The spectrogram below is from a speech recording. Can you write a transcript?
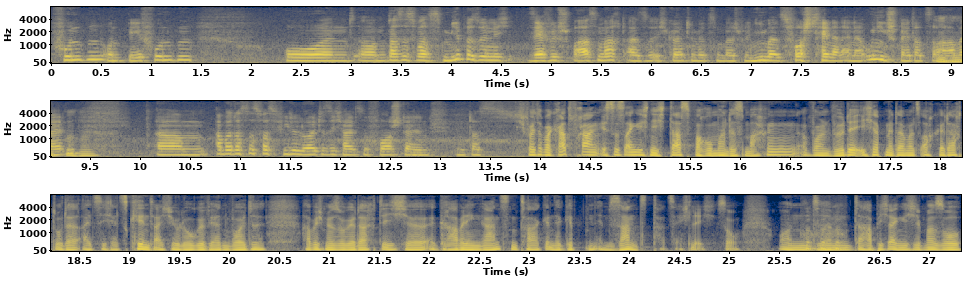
Funden und Befunden. Und ähm, das ist, was mir persönlich sehr viel Spaß macht. Also ich könnte mir zum Beispiel niemals vorstellen, an einer Uni später zu mhm, arbeiten. Ähm, aber das ist, was viele Leute sich halt so vorstellen. Und das ich wollte aber gerade fragen, ist das eigentlich nicht das, warum man das machen wollen würde? Ich habe mir damals auch gedacht, oder als ich als Kind Archäologe werden wollte, habe ich mir so gedacht, ich äh, grabe den ganzen Tag in Ägypten im Sand tatsächlich. So. Und ähm, da habe ich eigentlich immer so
